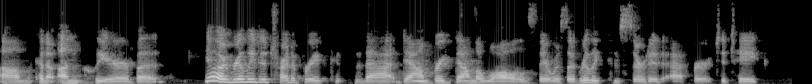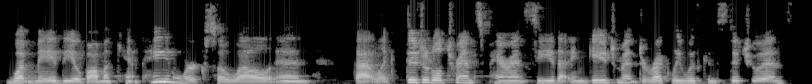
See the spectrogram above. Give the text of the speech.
um, kind of unclear. But Yeah, I really did try to break that down, break down the walls. There was a really concerted effort to take what made the Obama campaign work so well and that like digital transparency, that engagement directly with constituents,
